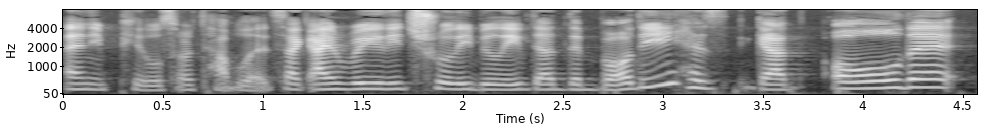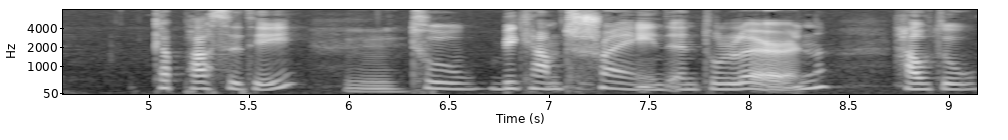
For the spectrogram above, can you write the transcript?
any pills or tablets. Like I really truly believe that the body has got all the capacity Mm. to become trained and to learn how to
